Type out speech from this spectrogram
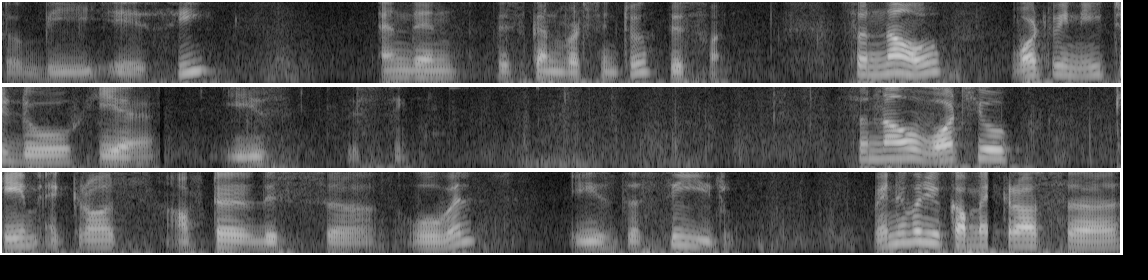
so B A C. And then this converts into this one. So now what we need to do here is this thing. So now what you came across after this uh, oval is the C rule. Whenever you come across uh,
